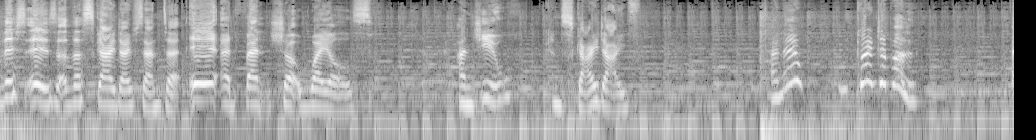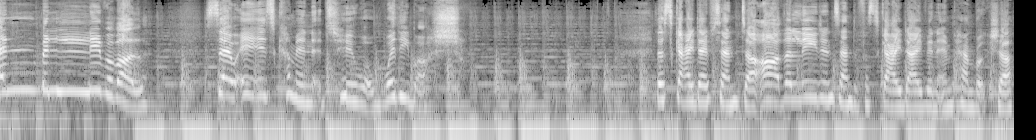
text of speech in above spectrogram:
this is the Skydive Centre, Air Adventure Wales. And you can skydive. I know, incredible, unbelievable. So it is coming to Withybush. The Skydive Centre are the leading centre for skydiving in Pembrokeshire,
